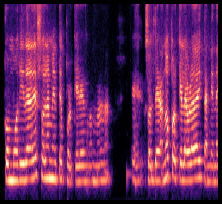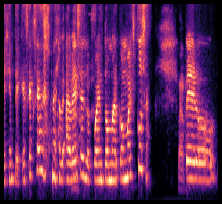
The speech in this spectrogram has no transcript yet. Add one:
comodidades solamente porque eres mamá eh, soltera, ¿no? Porque la verdad, y también hay gente que se excede, a veces lo pueden tomar como excusa, pero,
